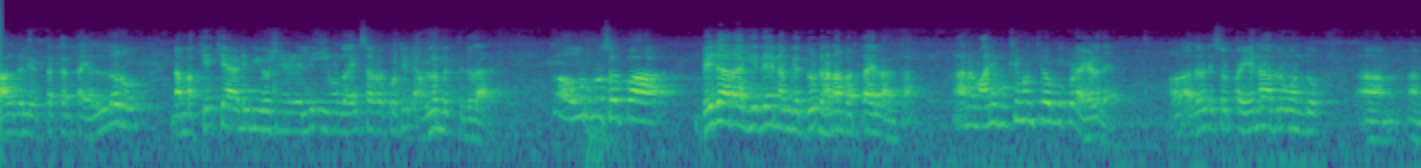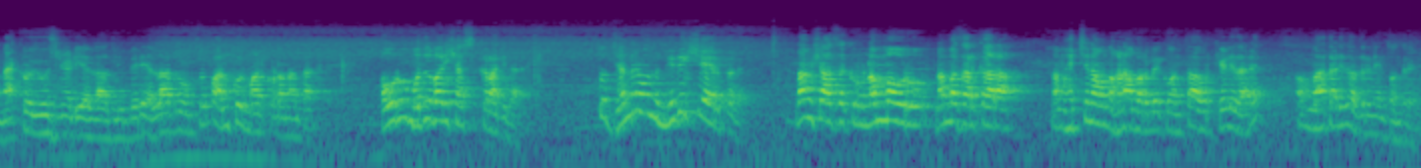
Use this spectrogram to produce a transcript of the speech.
ಭಾಗದಲ್ಲಿ ಇರ್ತಕ್ಕಂಥ ಎಲ್ಲರೂ ನಮ್ಮ K K R D B ಯೋಜನೆಯಲ್ಲಿ ಈ ಒಂದು ಐದು ಸಾವಿರ ಕೋಟಿಯಲ್ಲಿ ಅವಲಂಬಿತಿದ್ದಾರೆ ಸೊ ಅವ್ರಿಗೂ ಸ್ವಲ್ಪ ಬೇಜಾರಾಗಿದೆ, ನಮಗೆ ದುಡ್ಡು ಹಣ ಬರ್ತಾ ಇಲ್ಲ ಅಂತ. ನಾನು ಮಾನ್ಯ ಮುಖ್ಯಮಂತ್ರಿ ಅವ್ರಿಗೂ ಕೂಡ ಹೇಳಿದೆ. ಅದರಲ್ಲಿ ಸ್ವಲ್ಪ ಏನಾದರೂ ಒಂದು ಮ್ಯಾಕ್ರೋ ಯೋಜನೆ ಅಡಿಯಲ್ಲಾಗಲಿ ಬೇರೆ ಎಲ್ಲಾದರೂ ಒಂದು ಸ್ವಲ್ಪ ಅನುಕೂಲ ಮಾಡಿಕೊಡೋಣ ಅಂತ ಅವರು ಮೊದಲ ಬಾರಿ ಶಾಸಕರಾಗಿದ್ದಾರೆ. ಸೊ ಜನರ ಒಂದು ನಿರೀಕ್ಷೆ ಇರ್ತದೆ. ನಮ್ಮ ಶಾಸಕರು, ನಮ್ಮವರು, ನಮ್ಮ ಸರ್ಕಾರ ನಮ್ಮ ಹೆಚ್ಚಿನ ಒಂದು ಹಣ ಬರಬೇಕು ಅಂತ ಅವ್ರು ಕೇಳಿದ್ದಾರೆ. ಅವ್ರು ಮಾತಾಡಿದ್ರು ಅದರನ್ನೇನು ತೊಂದರೆ ಇಲ್ಲ.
